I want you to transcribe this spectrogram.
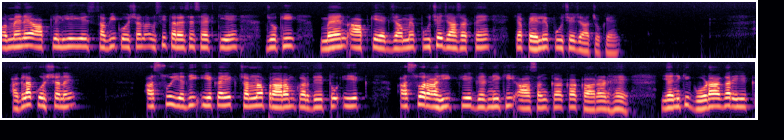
और मैंने आपके लिए ये सभी क्वेश्चन उसी तरह से सेट किए हैं, जो कि मैन आपके एग्ज़ाम में पूछे जा सकते हैं या पहले पूछे जा चुके हैं। अगला क्वेश्चन है, अश्व यदि एकाएक चलना प्रारंभ कर दे तो एक अश्वराही के गिरने की आशंका का कारण है। यानी कि घोड़ा अगर एक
